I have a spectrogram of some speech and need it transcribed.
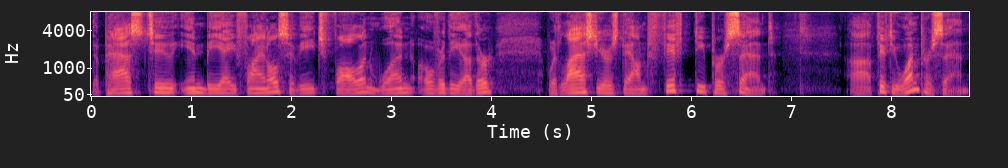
The past two NBA finals have each fallen one over the other, with last year's down 50%, uh, 51%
